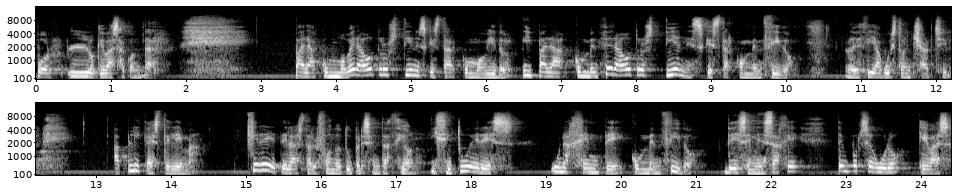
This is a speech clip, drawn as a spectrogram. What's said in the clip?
por lo que vas a contar. Para conmover a otros tienes que estar conmovido y para convencer a otros tienes que estar convencido. Lo decía Winston Churchill. Aplica este lema. Créetela hasta el fondo tu presentación y si tú eres un agente convencido de ese mensaje, ten por seguro que vas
